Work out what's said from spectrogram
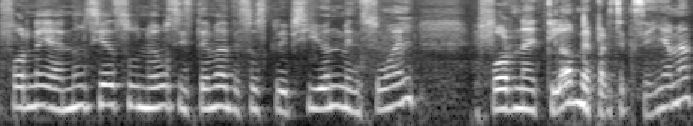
Fortnite anuncia su nuevo sistema de suscripción mensual Fortnite Club, me parece que se llama.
